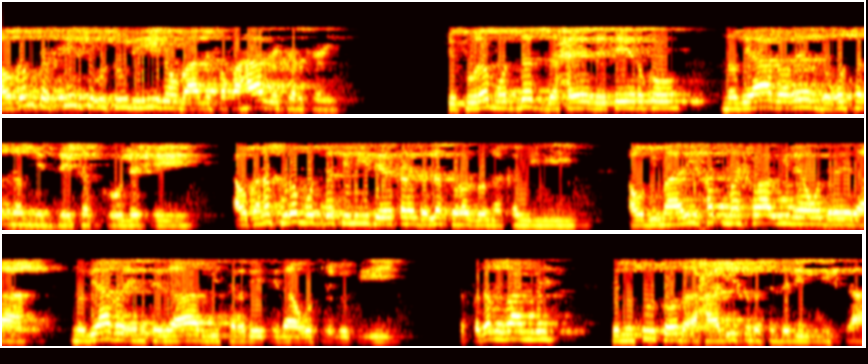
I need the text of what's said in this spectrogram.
او کوم تفسیر چې اصولین او بعض فقها ذکر کوي چې پوره مدت د حیض تیر کو نو بیا بغیر د غسل نه نزدېکت کول شي او کنه پوره مدت یې تیر کړه د لس ورځو نه کمی او بیماری ختم شوا وی نه ودرېدا نو بیا به انتظار وی تر دې چې دا غسل وکړي په دغه باندې د نصوص او د احادیث د دلیل نشته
